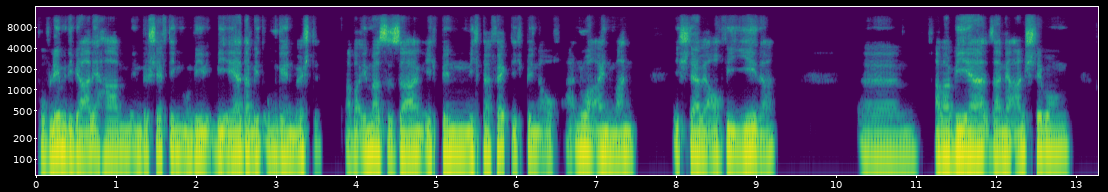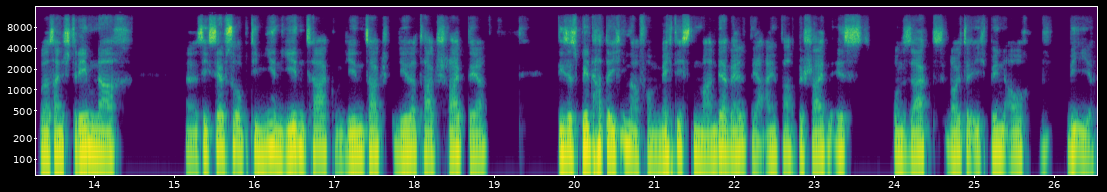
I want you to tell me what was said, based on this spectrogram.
Probleme, die wir alle haben, ihn beschäftigen und wie, wie er damit umgehen möchte. Aber immer zu sagen, ich bin nicht perfekt, ich bin auch nur ein Mann. Ich sterbe auch wie jeder. Ähm, aber wie er seine Anstrebung oder sein Streben nach äh, sich selbst zu optimieren, jeden Tag und jeden Tag, jeder Tag schreibt er. Dieses Bild hatte ich immer vom mächtigsten Mann der Welt, der einfach bescheiden ist und sagt, Leute, ich bin auch wie ihr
